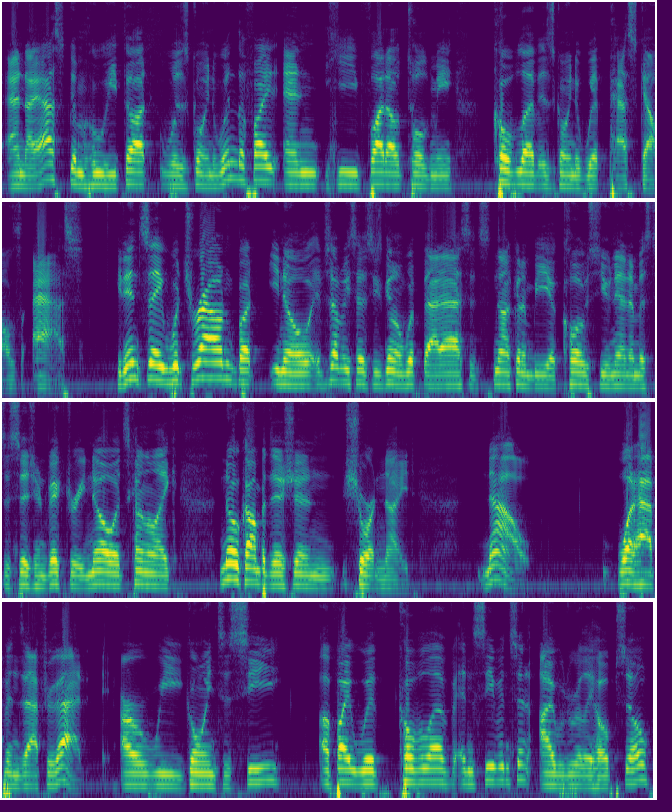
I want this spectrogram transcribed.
And I asked him who he thought was going to win the fight, and he flat out told me Kovalev is going to whip Pascal's ass. He didn't say which round, but you know, if somebody says he's going to whip that ass, it's not going to be a close, unanimous decision victory. No, it's kind of like no competition, short night. Now, what happens after that? Are we going to see a fight with Kovalev and Stevenson? I would really hope so.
